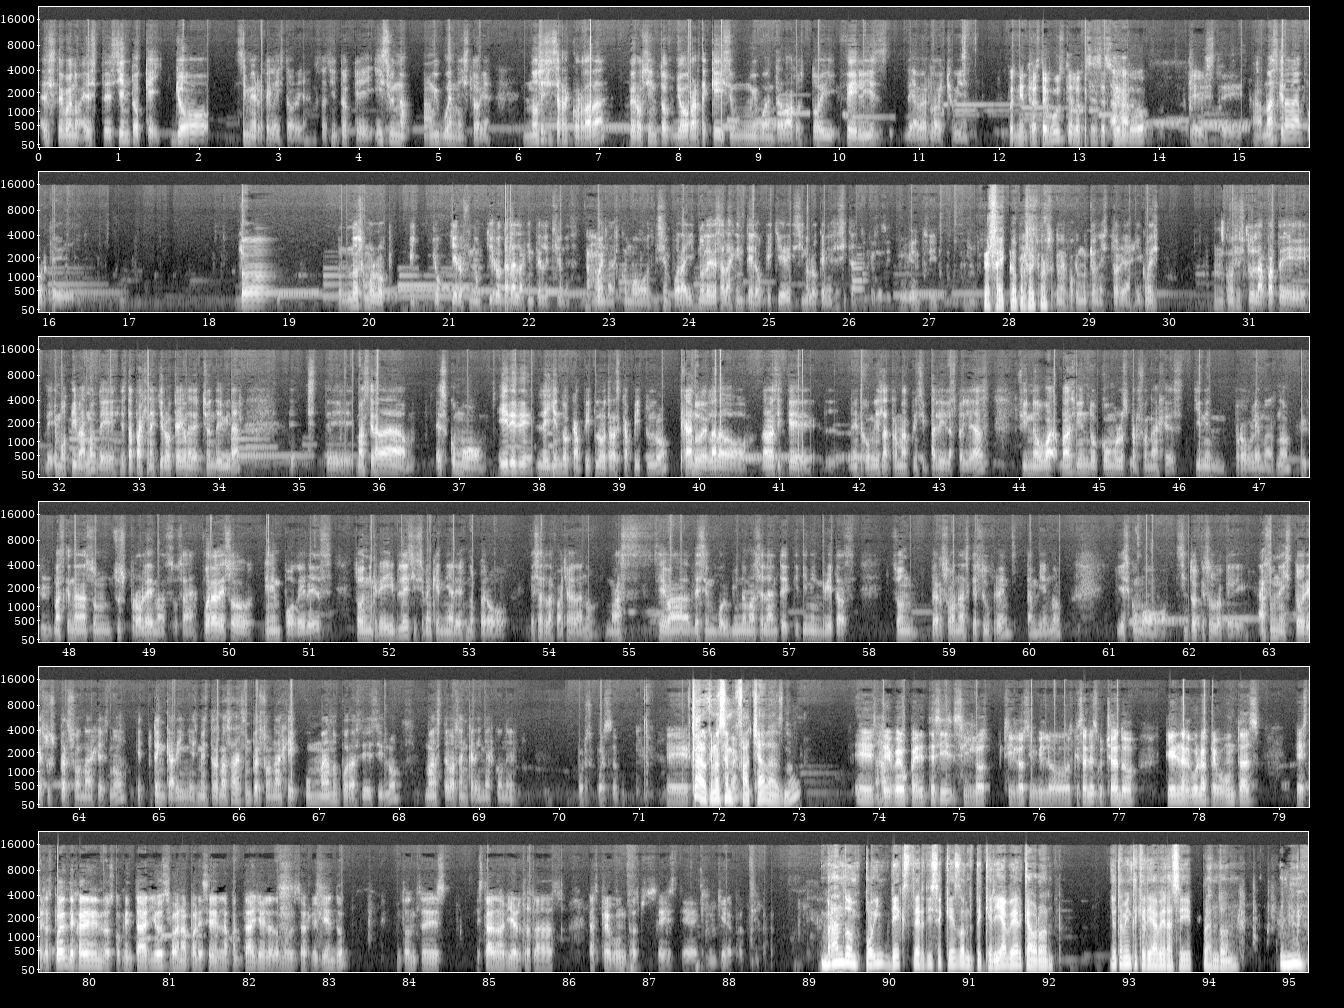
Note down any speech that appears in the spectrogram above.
Este, bueno, este, siento que yo sí me refiero la historia. O sea, siento que hice una muy buena historia. No sé si sea recordada, pero siento yo, aparte que hice un muy buen trabajo. Estoy feliz de haberlo hecho bien. Pues mientras te guste lo que estés Ajá. haciendo, este, Ah, más que nada porque yo no es como lo que yo quiero, sino quiero darle a la gente lecciones Ajá. buenas, como dicen por ahí. No le des a la gente lo que quiere, sino lo que necesita. muy bien, sí. Perfecto, Es perfecto. por eso que me enfoqué mucho en la historia. Y como, dices- como dices tú, la parte de, de emotiva, ¿no? De esta página quiero que haya una lección de vida. Este, más que nada es como ir leyendo capítulo tras capítulo, dejando de lado, ahora sí que, entre comillas, la trama principal y las peleas, sino va- vas viendo cómo los personajes tienen problemas, ¿no? Ujú. Más que nada son sus problemas, o sea, fuera de eso tienen poderes, son increíbles y se ven geniales, ¿no? Pero esa es la fachada, ¿no? Más se va desenvolviendo más adelante que tienen grietas, son personas que sufren también, ¿no? Y es como, siento que eso es lo que hace una historia, sus personajes, ¿no? Que tú te encariñes. Mientras más hagas un personaje humano, por así decirlo, más te vas a encariñar con él. Por supuesto. Eh, Claro, que no sean fachadas, ¿no? Este, breve paréntesis, si los, si los, los que están escuchando tienen algunas preguntas, este, las pueden dejar en los comentarios y van a aparecer en la pantalla y las vamos a estar leyendo. Entonces, están abiertas las, las preguntas pues, este, a quien quiera participar. Brandon Point Dexter dice que es donde te quería ver, cabrón. Yo también te quería ver así, Brandon. Un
